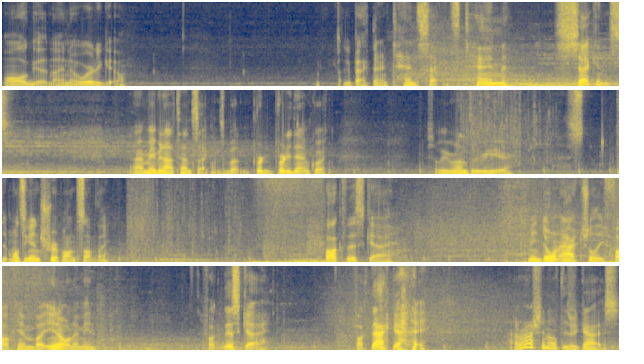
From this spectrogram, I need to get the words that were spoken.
all good. I know where to go. I'll get back there in 10 seconds. 10 seconds. Alright, maybe not 10 seconds, but pretty pretty damn quick. So we run through here. Once again, trip on something. Fuck this guy. I mean, don't actually fuck him, but you know what I mean. Fuck this guy. Fuck that guy. I don't actually know if these are guys.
